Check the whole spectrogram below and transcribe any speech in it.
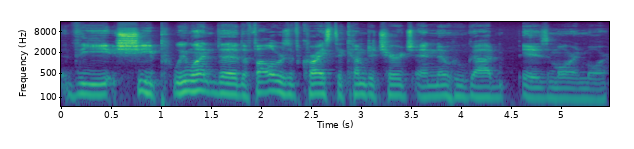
the sheep. We want the the followers of Christ to come to church and know who God is more and more.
